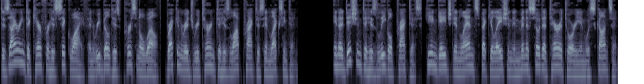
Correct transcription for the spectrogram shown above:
Desiring to care for his sick wife and rebuild his personal wealth, Breckinridge returned to his law practice in Lexington. In addition to his legal practice, he engaged in land speculation in Minnesota Territory and Wisconsin.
